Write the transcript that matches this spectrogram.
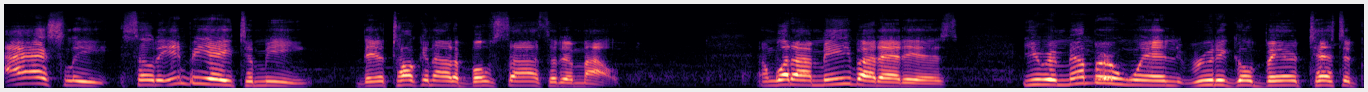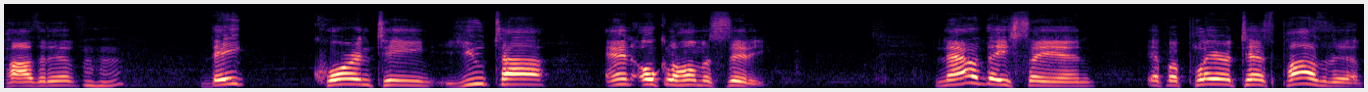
I actually, so the NBA to me, they're talking out of both sides of their mouth. And what I mean by that is, you remember when Rudy Gobert tested positive? Mm-hmm. They quarantined Utah and Oklahoma City. Now they saying if a player tests positive,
